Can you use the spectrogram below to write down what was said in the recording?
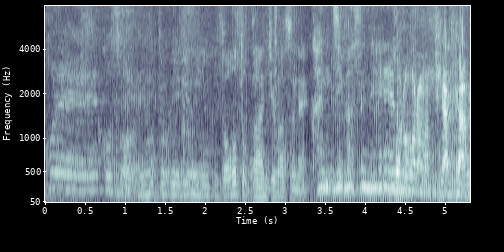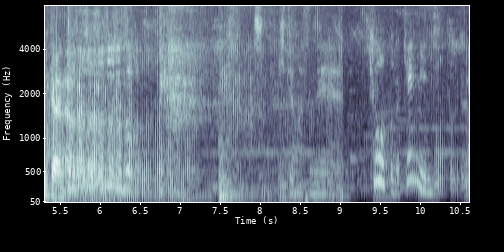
これこそ流に行くと音感じますね。感じますね。ゴロゴロピカピカみたいな。来てますね。京都の建仁寺ってご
